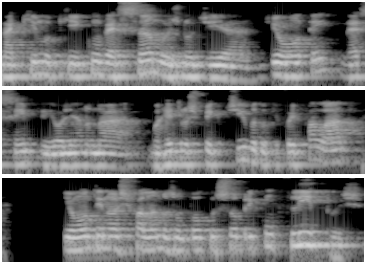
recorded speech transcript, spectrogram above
naquilo que conversamos no dia de ontem, né, sempre olhando na uma retrospectiva do que foi falado. E ontem nós falamos um pouco sobre conflitos.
